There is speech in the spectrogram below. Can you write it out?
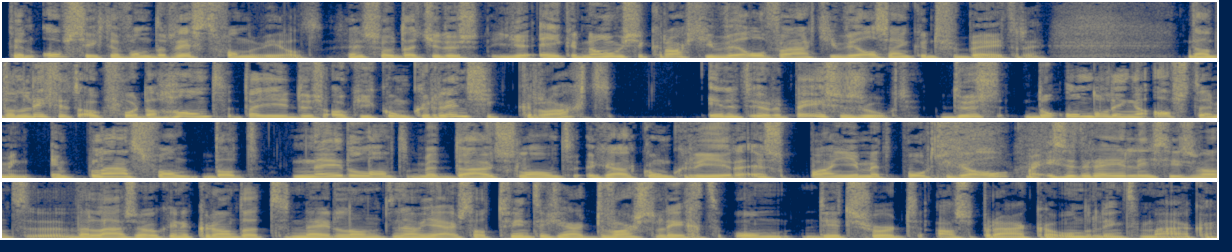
ten opzichte van de rest van de wereld. He, zodat je dus je economische kracht, je welvaart, je welzijn kunt verbeteren. Nou, dan ligt het ook voor de hand dat je dus ook je concurrentiekracht in het Europese zoekt. Dus de onderlinge afstemming. In plaats van dat Nederland met Duitsland gaat concurreren en Spanje met Portugal. Maar is het realistisch? Want we lazen ook in de krant dat Nederland nou juist al twintig jaar dwars ligt om dit soort afspraken onderling te maken.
